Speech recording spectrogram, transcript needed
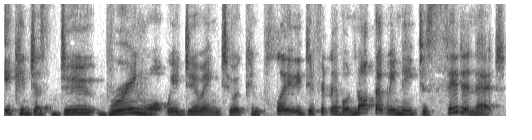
it can just do bring what we're doing to a completely different level. Not that we we need to sit in it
